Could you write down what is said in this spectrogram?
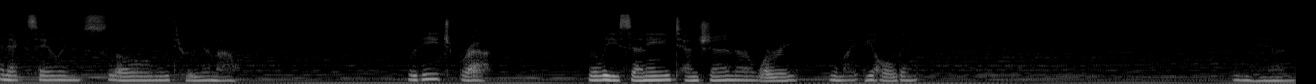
and exhaling slowly through your mouth. With each breath, release any tension or worry you might be holding. In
